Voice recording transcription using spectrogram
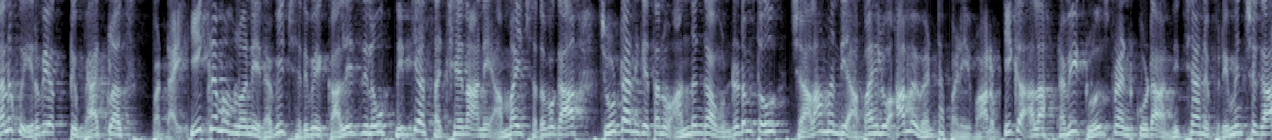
తనకు ఇరవై ఒకటి బ్యాక్లాగ్స్ పడ్డాయి. ఈ క్రమంలోనే రవి చదివే కాలేజీలో నిత్య సక్సేనా అనే అమ్మాయి చదవగా చూడటానికి తను అందంగా ఉండడంతో చాలా మంది అబ్బాయిలు ఆమె వెంట పడేవారు. ఇక అలా రవి క్లోజ్ ఫ్రెండ్ కూడా నిత్యాన్ని ప్రేమించగా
